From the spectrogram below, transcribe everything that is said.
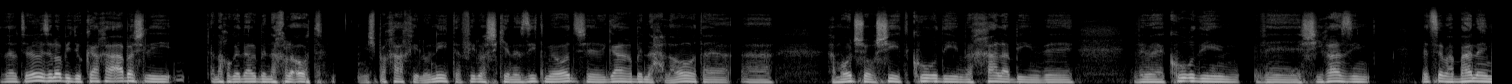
אז אצלנו זה לא בדיוק ככה. אבא שלי, אנחנו גדל בנחלאות, משפחה חילונית, אפילו אשכנזית מאוד, שגר בנחלאות. המאוד שורשית, כורדים וחלבים ו... וכורדים ושירזים. בעצם הבנאים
